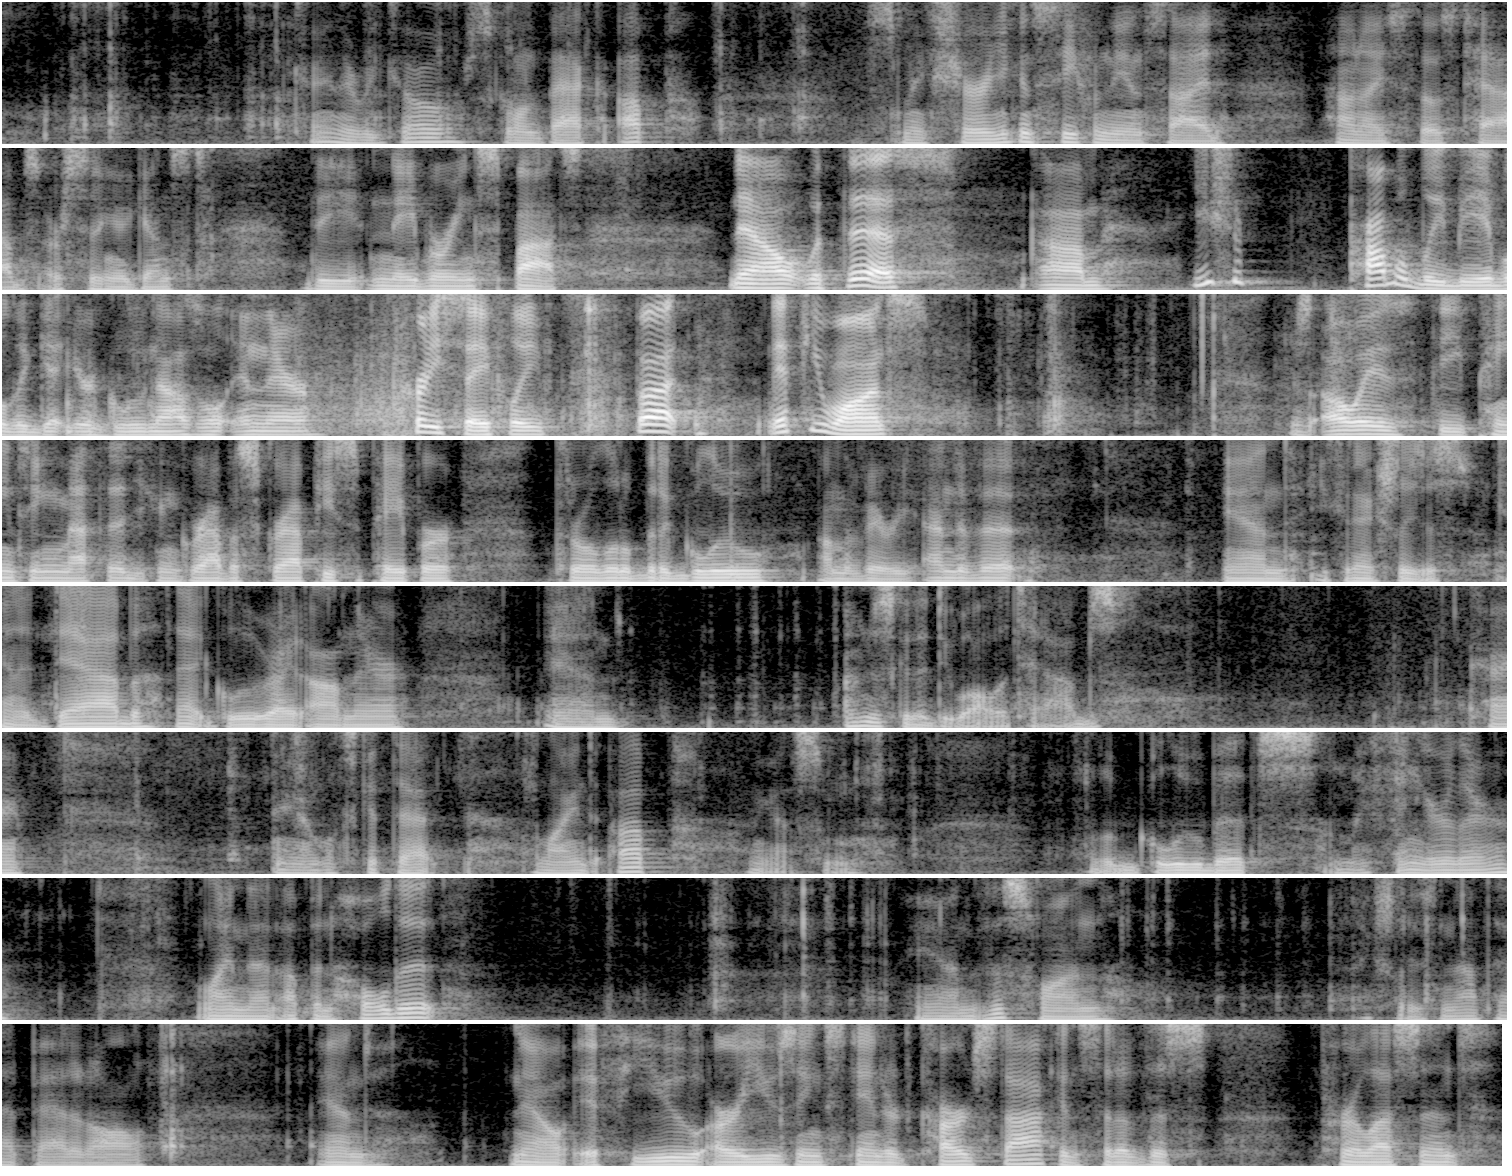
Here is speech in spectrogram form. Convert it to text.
Okay, there we go. Just going back up. Just make sure. You can see from the inside how nice those tabs are sitting against the neighboring spots. Now, with this, um, you should probably be able to get your glue nozzle in there pretty safely. But if you want, there's always the painting method. You can grab a scrap piece of paper, throw a little bit of glue on the very end of it, and you can actually just kind of dab that glue right on there. And I'm just gonna do all the tabs. Okay, and let's get that lined up. I got some little glue bits on my finger there. Line that up and hold it. And this one Actually, is not that bad at all. And now, if you are using standard cardstock instead of this pearlescent,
